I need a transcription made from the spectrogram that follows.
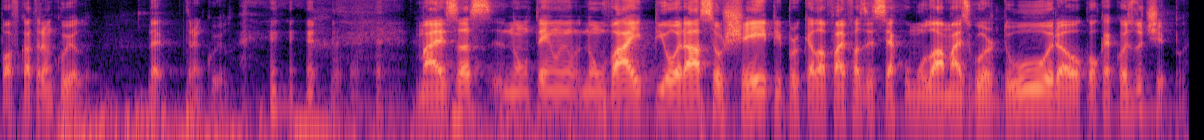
Pode ficar tranquilo. Né? Tranquilo. Mas as- não, tem, não vai piorar seu shape porque ela vai fazer você acumular mais gordura ou qualquer coisa do tipo.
